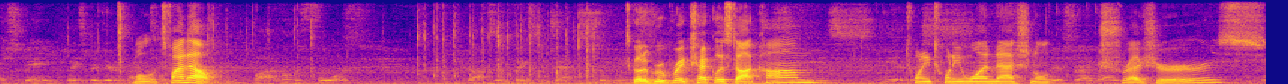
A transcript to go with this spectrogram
Outstanding placement there. Well, let's find out. Let's go to groupbreakchecklist.com. 2021 National Treasures.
